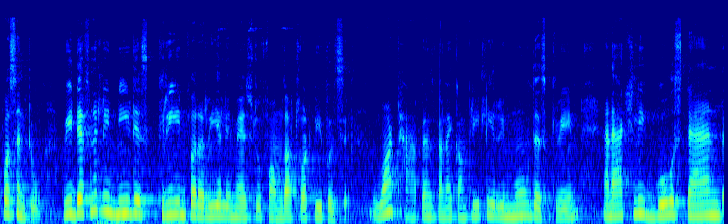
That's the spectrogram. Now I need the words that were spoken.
Question 2 we definitely need a screen for a real image to form. That's what people say. What happens when i completely remove the screen and actually go stand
